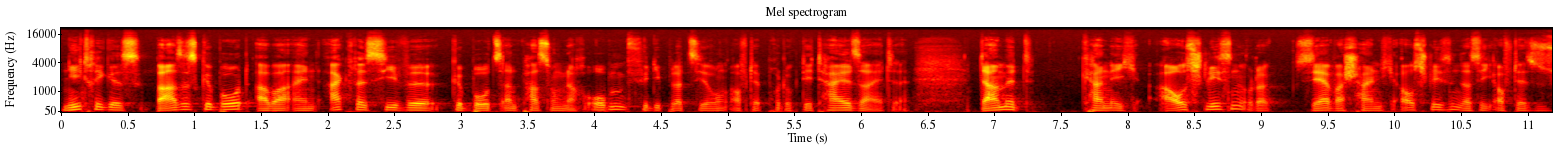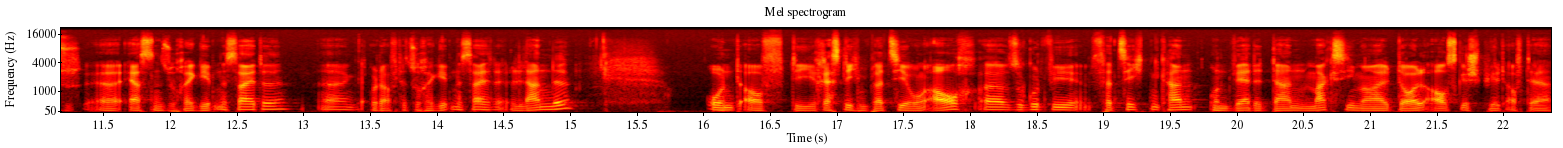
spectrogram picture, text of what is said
niedriges Basisgebot, aber eine aggressive Gebotsanpassung nach oben für die Platzierung auf der Produktdetailseite. Damit kann ich ausschließen oder sehr wahrscheinlich ausschließen, dass ich auf der äh, ersten Suchergebnisseite äh, oder auf der Suchergebnisseite lande und auf die restlichen Platzierungen auch äh, so gut wie verzichten kann und werde dann maximal doll ausgespielt auf der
